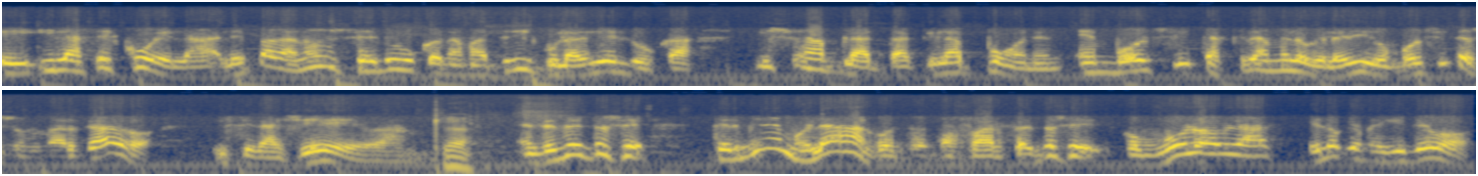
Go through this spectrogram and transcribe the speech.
y las escuelas le pagan 11 lucas una matrícula, 10 lucas, y es una plata que la ponen en bolsitas, créanme lo que le digo, en bolsitas de mercado y se la llevan. Claro. ¿Entendés? Entonces, terminémosla con toda esta farsa. Entonces, como vos lo hablas, es lo que me dijiste vos.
